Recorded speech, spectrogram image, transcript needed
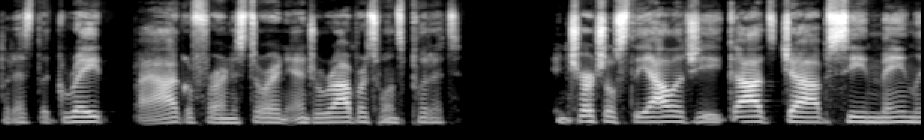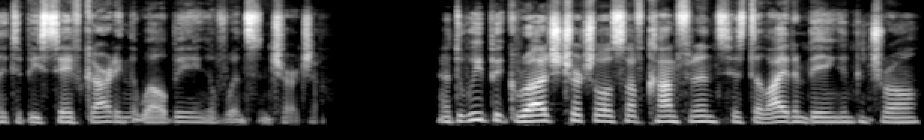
but as the great biographer and historian Andrew Roberts once put it, in Churchill's theology, God's job seemed mainly to be safeguarding the well being of Winston Churchill. Now, do we begrudge Churchill's self confidence, his delight in being in control,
